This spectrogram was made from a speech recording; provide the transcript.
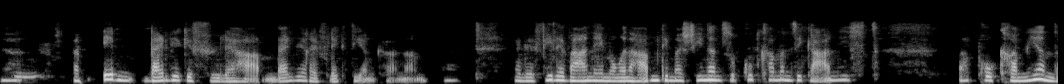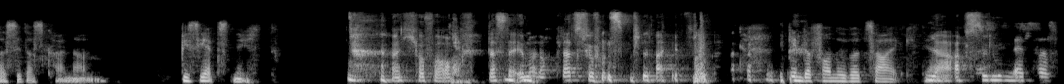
Ja? Mhm. Eben weil wir Gefühle haben, weil wir reflektieren können. Ja? Weil wir viele Wahrnehmungen haben. Die Maschinen, so gut kann man sie gar nicht äh, programmieren, dass sie das können. Bis jetzt nicht. Ich hoffe auch, dass da immer noch Platz für uns bleibt. Ich bin davon überzeugt. Ja, ja absolut. etwas,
